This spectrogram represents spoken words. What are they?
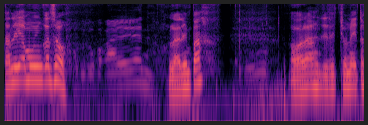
talian mo yung kalso. Hindi ko pa kaya yan. Lalim pa? Oo. Wala, diretso na ito.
